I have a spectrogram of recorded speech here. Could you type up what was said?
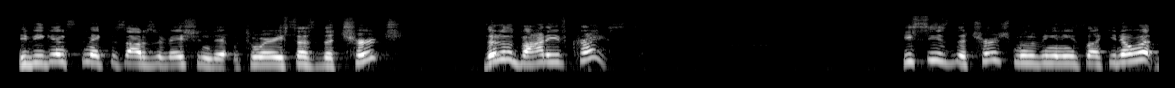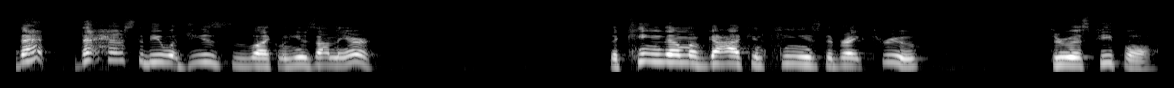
he begins to make this observation to where he says, The church, they're the body of Christ. He sees the church moving and he's like, you know what? That, that has to be what Jesus was like when he was on the earth. The kingdom of God continues to break through through his people.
